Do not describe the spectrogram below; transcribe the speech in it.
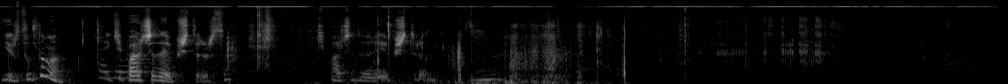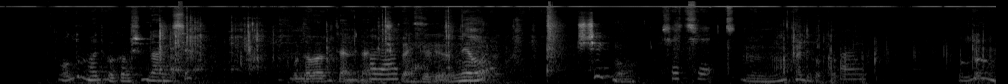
Yırtıldı mı? Evet. İki parça da yapıştırırsın. İki parça da öyle yapıştıralım. Oldu mu? Hadi bakalım şimdi hangisi? Burada var bir tane daha evet. küçük ben görüyorum. Ne o? Çiçek mi o? Çiçek. Hı -hı. Hadi bakalım. Buldun mu?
